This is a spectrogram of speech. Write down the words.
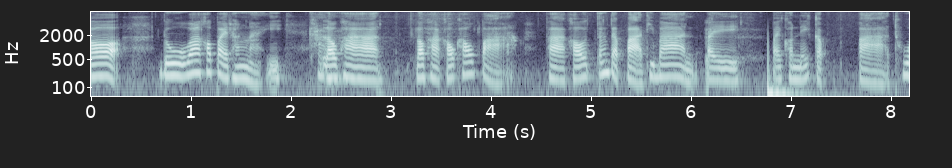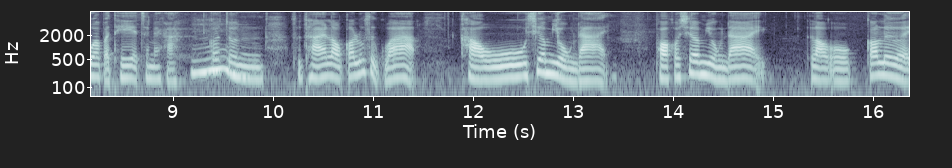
ก็ดูว่าเขาไปทางไหนค่ะเราพาเราพาเขาเข้าป่า พาเขาตั้งแต่ป่าที่บ้านไปไปคอนเนคกับป่าทั่วประเทศใช่ไหมคะอืมก็จนสุดท้ายเราก็รู้สึกว่าเขาเชื่อมโยงได้ พอเขาเชื่อมโยงได้ เราก็เลย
